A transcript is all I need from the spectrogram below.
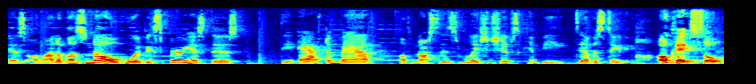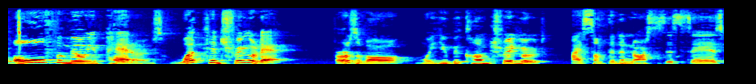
as a lot of us know who have experienced this, the aftermath of narcissist relationships can be devastating. Okay, so old familiar patterns. What can trigger that? First of all, when you become triggered by something the narcissist says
